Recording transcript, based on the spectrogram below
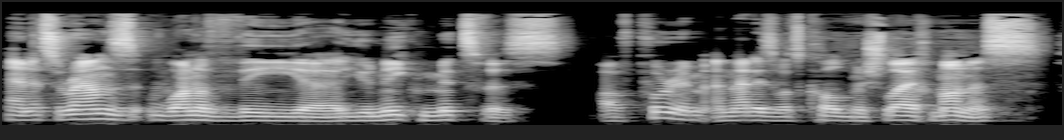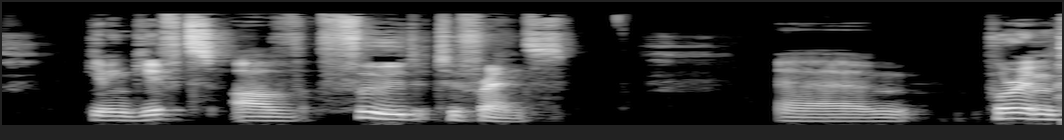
And it surrounds one of the uh, unique mitzvahs of Purim, and that is what's called Mishloach Manas, giving gifts of food to friends. Um, Purim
